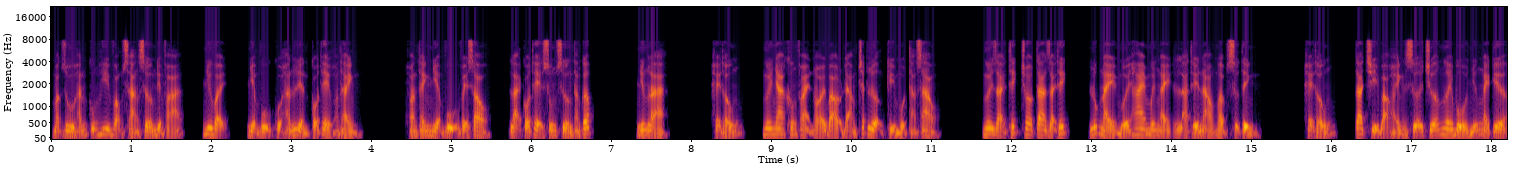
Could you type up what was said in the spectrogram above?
Mặc dù hắn cũng hy vọng sáng sớm điểm phá, như vậy, nhiệm vụ của hắn liền có thể hoàn thành. Hoàn thành nhiệm vụ về sau, lại có thể sung sướng thăng cấp. Nhưng là, hệ thống ngươi nha không phải nói bảo đảm chất lượng kỳ một tháng sao? Ngươi giải thích cho ta giải thích, lúc này mới hai mươi ngày là thế nào mập sự tình? Hệ thống, ta chỉ bảo hành sữa chữa ngươi bổ những ngày kia,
